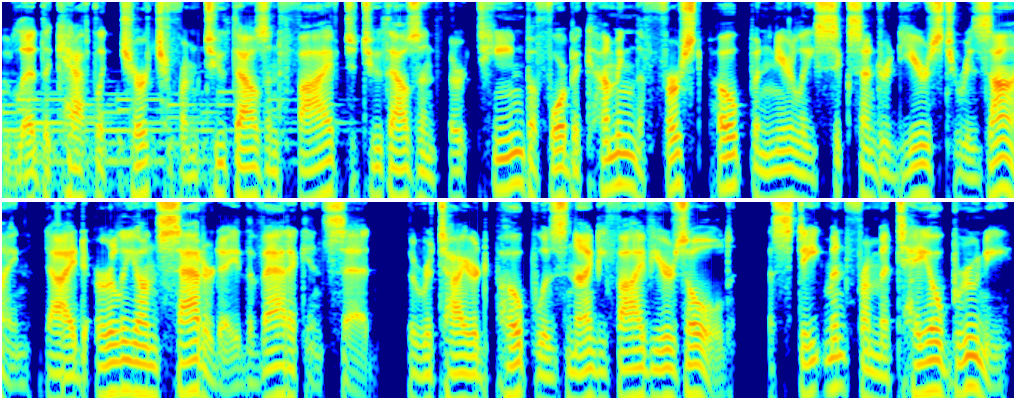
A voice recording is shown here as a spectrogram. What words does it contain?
who led the Catholic Church from 2005 to 2013 before becoming the first pope in nearly 600 years to resign, died early on Saturday, the Vatican said. The retired pope was 95 years old. A statement from Matteo Bruni,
